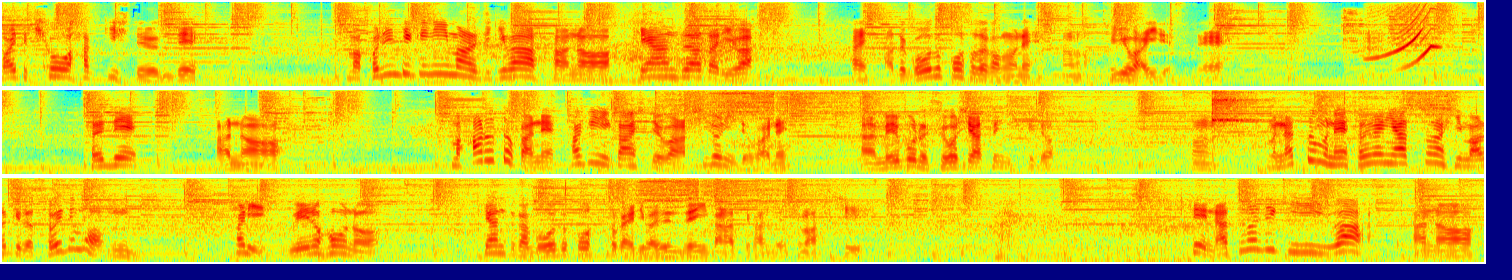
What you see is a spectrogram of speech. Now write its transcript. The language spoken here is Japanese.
割と気候がはっきりしてるんで、まあ、個人的に今の時期は、あの、ケアンズあたりは、はい、あとゴールドコーストとかもね、うん、冬はいいですね。それで、あのまあ、春とかね、秋に関してはシドニーとかね、あメルボルン過ごしやすいんですけど、うん。まあ、夏もね、それなりに暑そうな日もあるけど、それでも、うん。やっぱり上の方のキャンとかゴールドコーストとかよりは全然いいかなって感じがしますし、で、夏の時期は、あの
